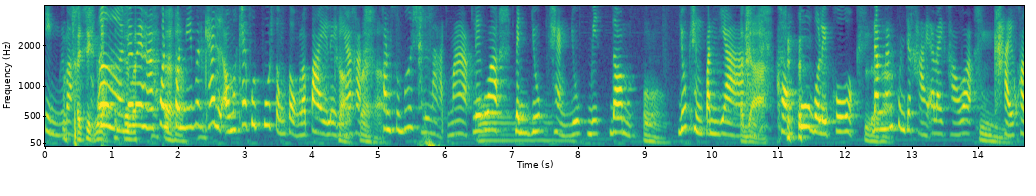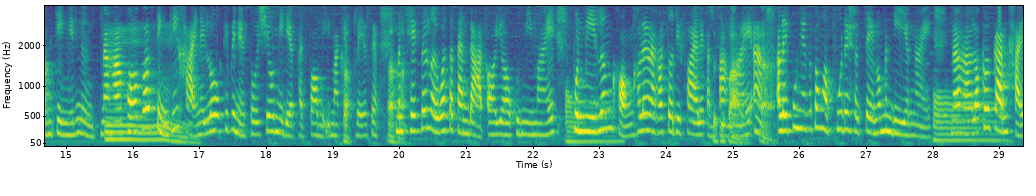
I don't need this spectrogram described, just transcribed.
จริงหรือเปล่าใช้จริงหรือเอเปล่าอใช่ไหมคะคนอ่าฮะคนนี้มันแค่หรือเอามาแค่พูดพูดส่งส่งๆแล้วไปอะไรอย่างเงี้ยค่ะครับอ่าฮะคอน sumer ฉลาดมาก เรียกว่าเป็นยุคแห่งยุค wisdom โอ้ ยุคแห่งปัญญาปัญญาของผู้บริโภคเหรอดังนั้นคุณจะขายอะไรเขาอะอืมขายความจริงนิดนึงนะคะอืมเพราะแล้วก็สิ่งที่ขายในโลกที่เป็นในโซเชียลมีเดียแพลตฟอร์มหรือ e-marketplace เนี่ยอ่าฮะมันเช็คได้เลยว่าสแตนดาร์ดออยคุณมีไหมอ๋อคุณมีเรื่องของเขาเรียกอะไรคะเซอร์ติฟายอะไรต่างๆ Certify ไหมอะอ่าอะไรพวกเนี้ยก็ต้องมาพูดได้ชัดเจนว่ามันดียังไงอ๋อนะคะแล้วก็การขาย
